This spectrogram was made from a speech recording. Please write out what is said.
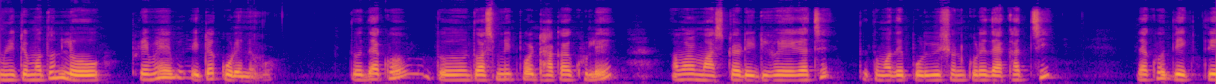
মিনিটের মতন লো ফ্লেমে এটা করে নেব। তো দেখো, তো দশ মিনিট পর ঢাকা খুলে আমার মাছটা রেডি হয়ে গেছে। তো তোমাদের পরিবেশন করে দেখাচ্ছি। দেখো, দেখতে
